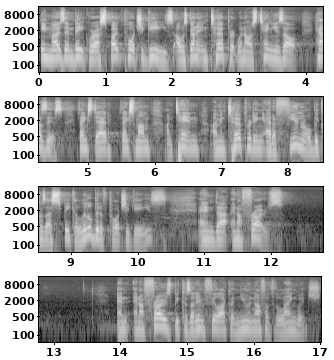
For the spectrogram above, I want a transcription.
in Mozambique where I spoke Portuguese. I was going to interpret when I was 10 years old. How's this? Thanks, Dad. Thanks, Mum. I'm 10. I'm interpreting at a funeral because I speak a little bit of Portuguese. And, uh, and I froze. And, and I froze because I didn't feel like I knew enough of the language.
